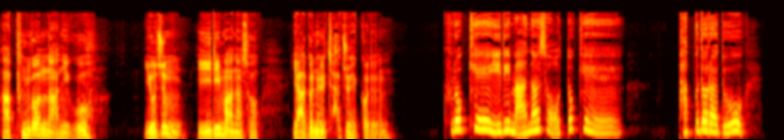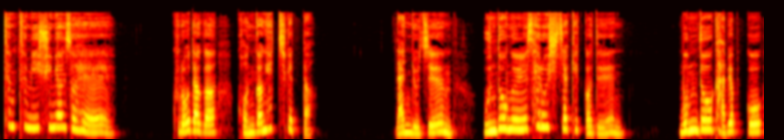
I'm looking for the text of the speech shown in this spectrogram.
아픈 건 아니고 요즘 일이 많아서 야근을 자주 했거든. 그렇게 일이 많아서 어떻게 해. 바쁘더라도 틈틈이 쉬면서 해. 그러다가 건강 해치겠다. 난 요즘 운동을 새로 시작했거든. 몸도 가볍고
